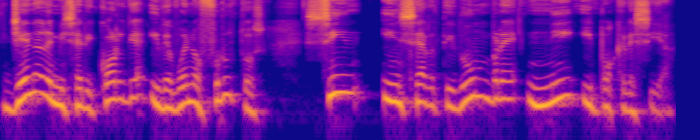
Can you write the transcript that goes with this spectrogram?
llena de misericordia y de buenos frutos, sin incertidumbre ni hipocresía.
